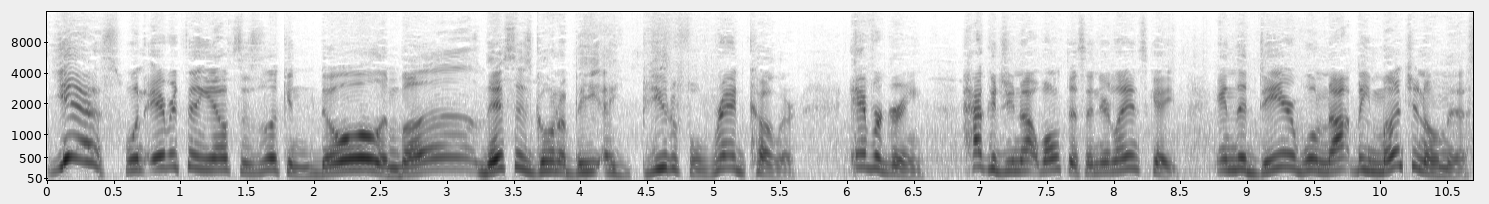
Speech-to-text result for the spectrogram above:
Yes, when everything else is looking dull and blah, this is gonna be a beautiful red color, evergreen. How could you not want this in your landscape? And the deer will not be munching on this.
